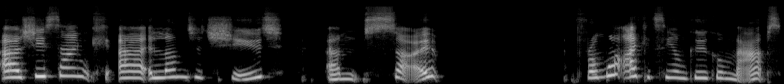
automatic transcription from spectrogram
Uh, she sank uh in longitude. Um, so from what I could see on Google Maps,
